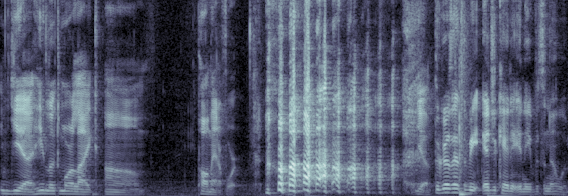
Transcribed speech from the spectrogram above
yeah he looked more like um paul manafort yeah. The girls have to be educated and able to know what.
